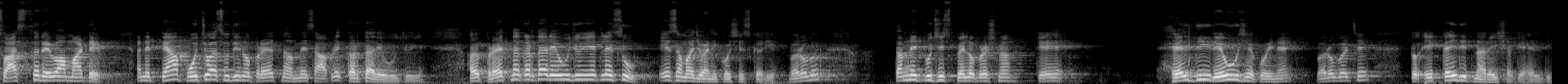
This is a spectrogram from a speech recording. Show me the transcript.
સ્વાસ્થ્ય રહેવા માટે અને ત્યાં પહોંચવા સુધીનો પ્રયત્ન હંમેશા આપણે કરતા રહેવું જોઈએ. હવે પ્રયત્ન કરતા રહેવું જોઈએ એટલે શું? એ સમજવાની કોશિશ કરીએ. બરાબર? તમને જ પૂછીશ પહેલો પ્રશ્ન કે હેલ્ધી રહેવું છે કોઈને બરાબર છે? તો એ કઈ રીતના રહી શકે હેલ્ધી.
